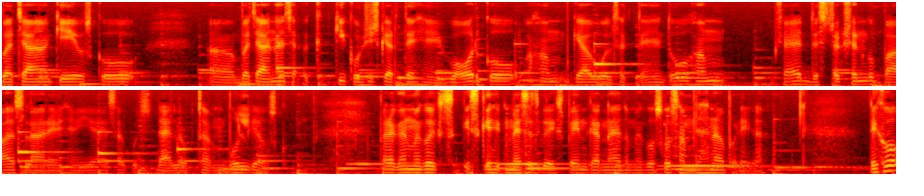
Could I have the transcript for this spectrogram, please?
बचा के उसको बचाना की कोशिश करते हैं वॉर को हम क्या बोल सकते हैं तो हम शायद डिस्ट्रक्शन को पास ला रहे हैं या ऐसा कुछ डायलॉग था, मैं भूल गया उसको। पर अगर मेरे को इसके मैसेज को एक्सप्लेन करना है तो मेरे को उसको समझाना पड़ेगा। देखो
